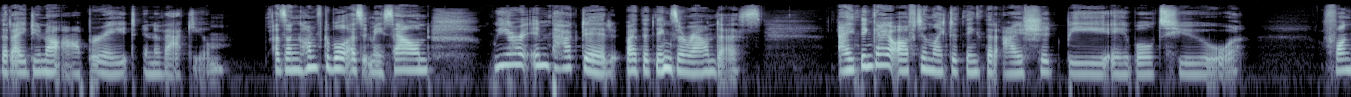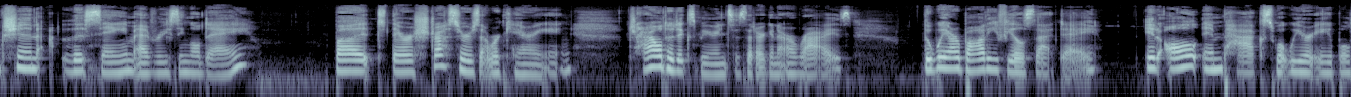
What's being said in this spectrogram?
that I do not operate in a vacuum. As uncomfortable as it may sound, we are impacted by the things around us. I think I often like to think that I should be able to function the same every single day, but there are stressors that we're carrying, childhood experiences that are going to arise, the way our body feels that day. It all impacts what we are able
